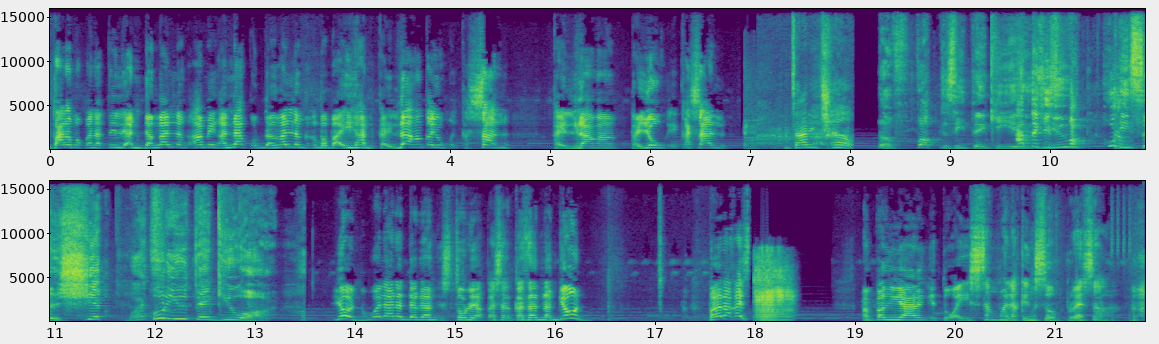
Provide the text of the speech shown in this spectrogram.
para mapanatili ang dangal ng aming anak o dangal ng kababaihan, kailangan kayong ikasal. Kailangan kayong ikasal. Daddy, chill. The fuck does he think he is? I think he's you fuck- who the- piece of shit. What? Who do you think you are? Yun, wala na dagang istorya kasal-kasal lang yun. Para kay ang pangyayaring ito ay isang malaking sorpresa.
